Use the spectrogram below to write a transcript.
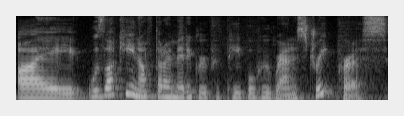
I was lucky enough that I met a group of people who ran a street press.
